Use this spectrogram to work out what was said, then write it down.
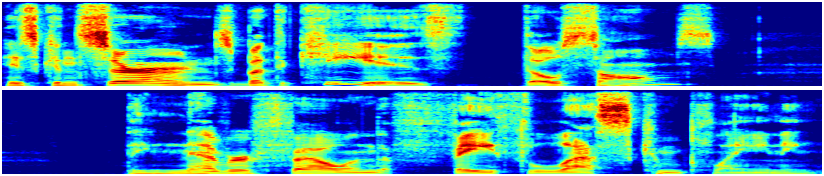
his concerns. But the key is those Psalms, they never fell into faithless complaining.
